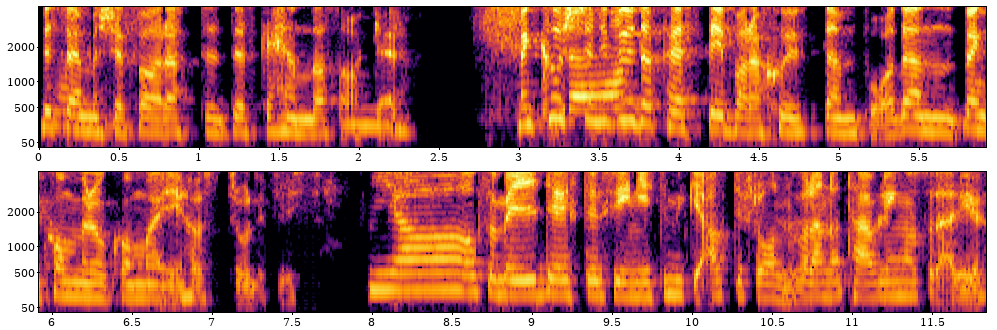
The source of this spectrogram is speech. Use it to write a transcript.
bestämmer sig för att det ska hända saker. Men kursen ja. i Budapest är bara skjuten på. Den, den kommer att komma i höst troligtvis. Ja, och för mig det ställs ju in jättemycket alltifrån varenda tävling och sådär ju.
